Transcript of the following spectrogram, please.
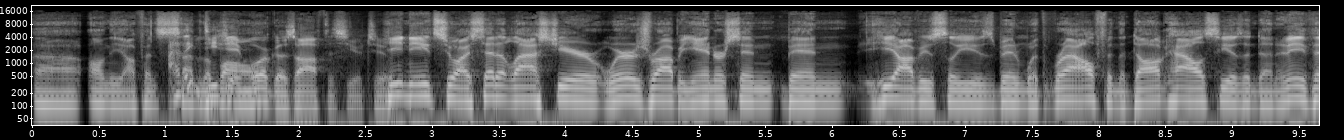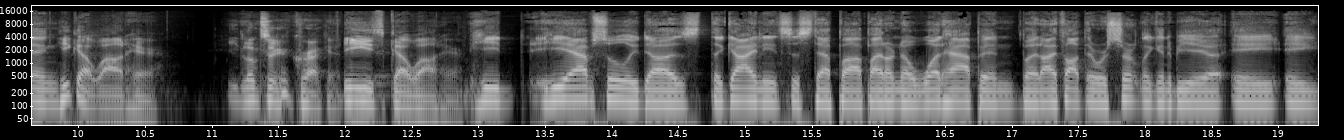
uh, on the offense. I think of the DJ ball. Moore goes off this year too. He needs to. I said it last year. Where's Robbie Anderson been? He obviously has been with Ralph in the doghouse. He hasn't done anything. he got wild hair. He looks like a crackhead. He's got wild hair. He he absolutely does. The guy needs to step up. I don't know what happened, but I thought there was certainly going to be a, a, a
